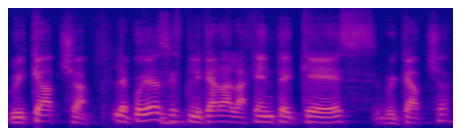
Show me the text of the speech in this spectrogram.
reCAPTCHA. ¿Le podrías explicar a la gente qué es reCAPTCHA?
